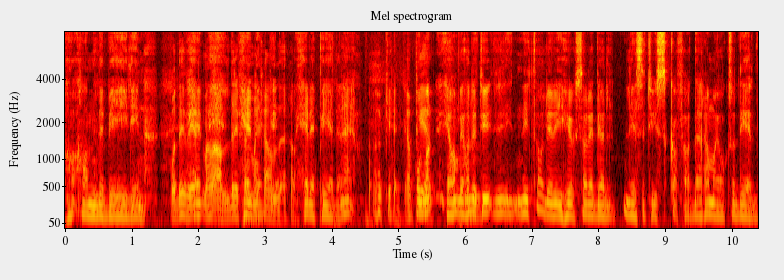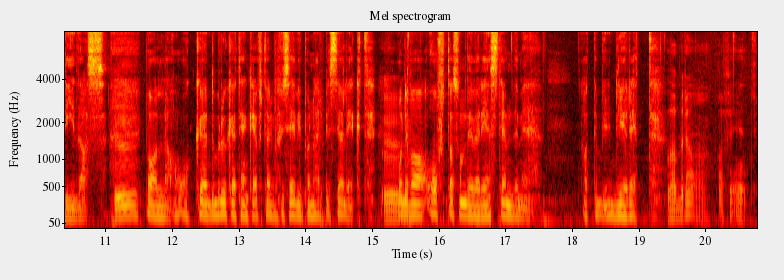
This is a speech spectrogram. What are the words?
han det belin. Och det vet man aldrig förrän man kan det. Alltså. Hedde Peder, nej. Okej, P- ja, vi hade ty, nytta av det i högstadiet, jag läste tyska, för där har man ju också der didas Mm. på alla. Och eh, då brukar jag tänka efter, hur ser vi på närpesdialekt? Mm. Och det var ofta som det överensstämde med att det blir rätt. Vad bra, vad fint.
